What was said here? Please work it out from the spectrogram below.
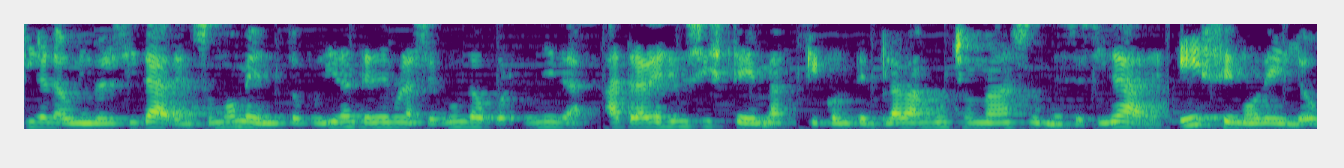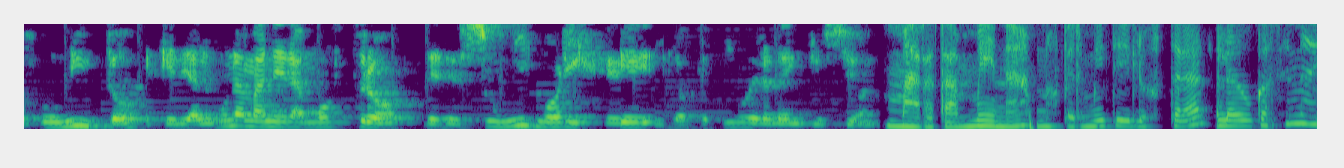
ir a la universidad en su momento, pudieran tener una segunda oportunidad a través de un sistema que contemplaba mucho más sus necesidades. Ese modelo fue un hito que de alguna manera mostró desde su mismo origen que el objetivo era la inclusión. Marta Mena nos permite ilustrar la educación a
